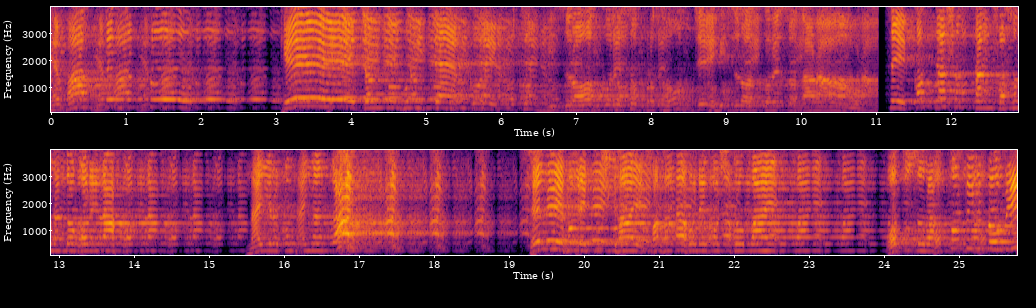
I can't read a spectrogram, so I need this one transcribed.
হেফাজতের জন্য কে জন্মভূমি ত্যাগ করে হিজরত করেছ প্রথম যে হিজরত করেছ, দাঁড়াও। সে কন্যা সন্তান পছন্দ করে না। নাই এরকম ছেলে হলে খুশি হয় হলে কষ্ট পায়। অথচ নবী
